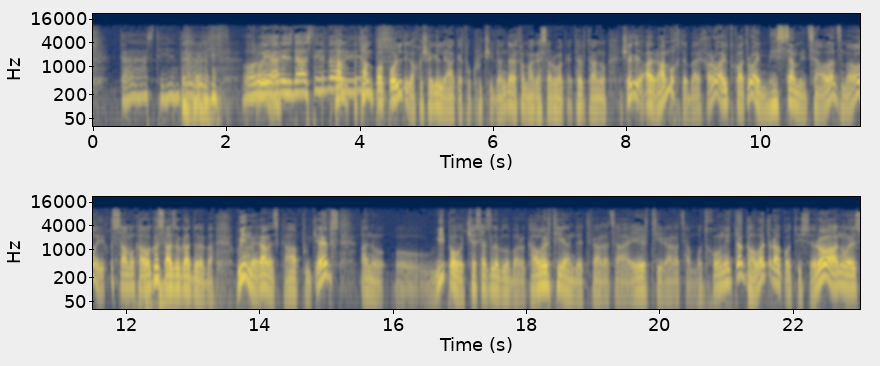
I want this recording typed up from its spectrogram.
dust in the wind dust in the wind თან თან პოლიტიკა ხო შეგიძლია აკეთო ქუჩიდან და ეხლა მაგას არ ვაკეთებთ ანუ შეგიძლია რა მოხდება ეხლა რომ აი თქვა რომ აი მესამე ძალა ძმაო იყო სამოქალაქო საზოგადოება. ვინმე რამეს გააფუჭებს ანუ ვიპოვოთ შესაძლებლობა რომ გავერთიანდეთ რაღაცა ერთი რაღაცა მოთხოვნით და გავატრაკოთ ისე რომ ანუ ეს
